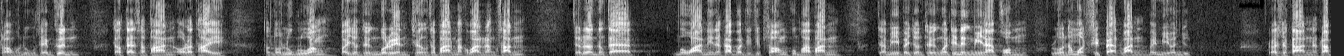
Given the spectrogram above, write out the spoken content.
คลองพดุงเกษมขึ้น ตั้งแต่สะพานอรไทย ถนนลูกหลวง ไปจนถึงบริเวณเชิงสะพานมัคควานรังสรรค์จะเริ่มตั้งแต่เมื่อวานนี้นะครับวันที่ 12 กุมภาพันธ์จะมีไปจนถึงวันที่ 1 มีนาคม รวมทั้งหมด 18 วัน ไม่มีวันหยุดราชการนะครับ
